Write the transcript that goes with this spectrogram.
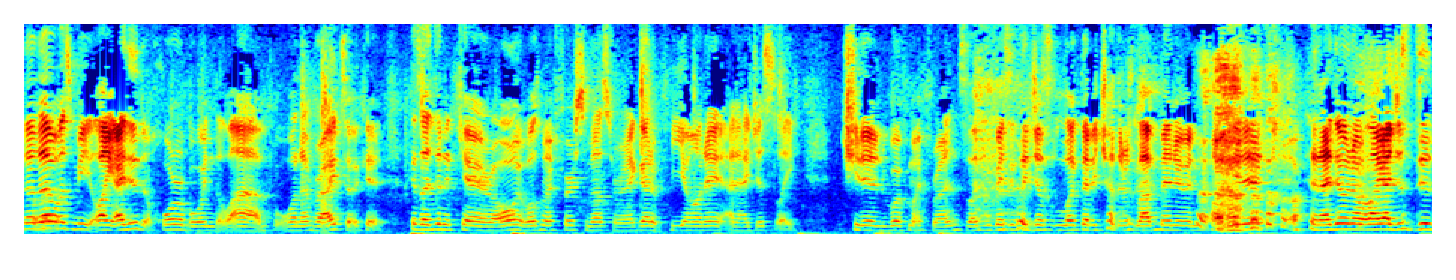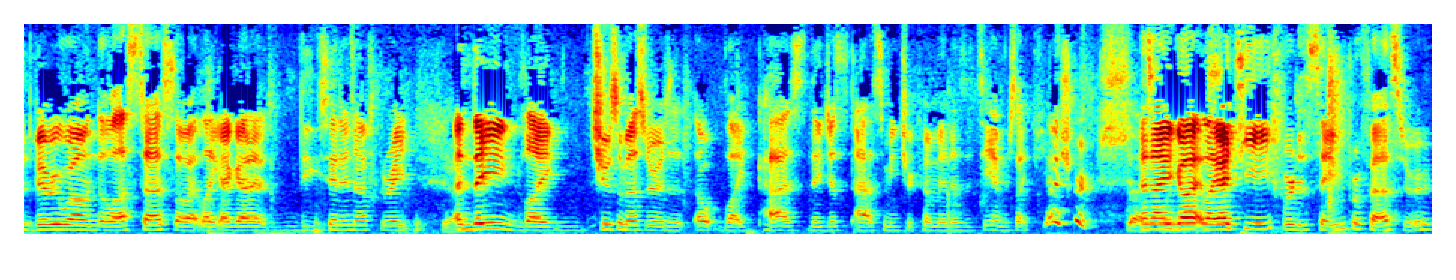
No, that was me. Like, I did horrible in the lab whenever I took it because I didn't care at all. It was my first semester, and I got a B on it, and I just like cheated with my friends. Like we basically just looked at each other's lab menu and copied it. And I don't know, like I just did very well in the last test, so I, like I got a decent enough grade. Yeah. And they like two semesters oh like passed. They just asked me to come in as a TA. I'm just like yeah sure. That's and I got hilarious. like I TA for the same professor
